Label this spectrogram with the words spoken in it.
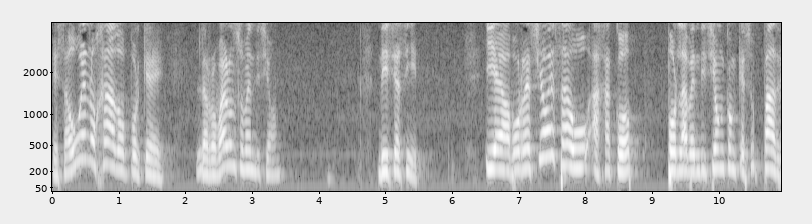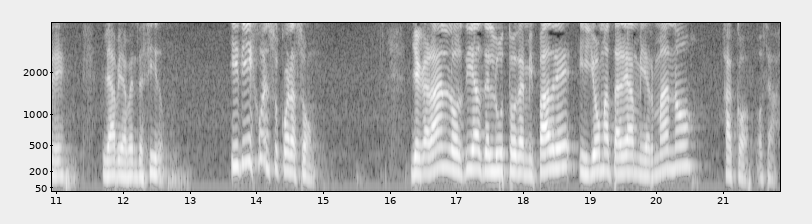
Esaú enojado porque le robaron su bendición. Dice así, y aborreció Esaú a Jacob por la bendición con que su padre le había bendecido. Y dijo en su corazón, llegarán los días de luto de mi padre y yo mataré a mi hermano Jacob. O sea,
